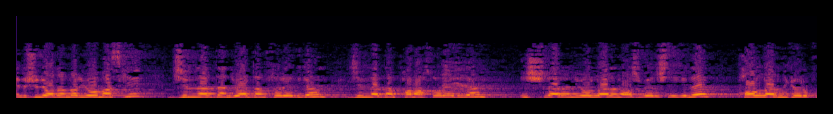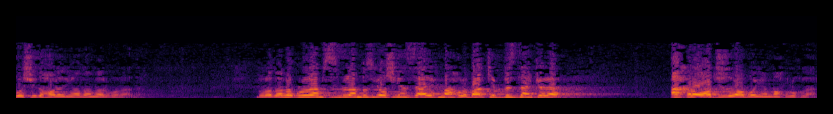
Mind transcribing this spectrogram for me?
Endi shunday odamlar yo'q emaski, jinlardan yordam so'raydigan, jinlardan panoh so'raydigan, ishlarini, yo'llarini ochib berishligini, pollarini ko'rib qo'shida holadigan odamlar bo'ladi. Birodarlar, ular ham siz bilan bizga o'xshagan zaif mahluq, balki bizdan ko'ra aqli ojizroq bo'lgan mahluqlar.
